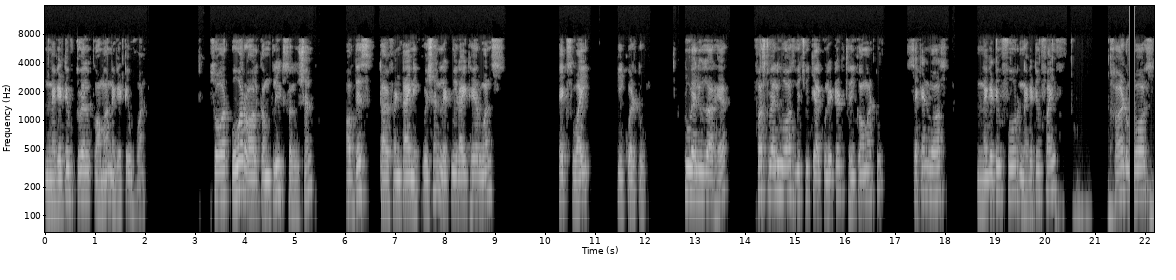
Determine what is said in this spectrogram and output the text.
negative 12 comma negative 1. So our overall complete solution of this Diophantine equation, let me write here once xy equal to two values are here. First value was which we calculated 3 comma 2. Second was negative 4 negative 5. Third was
